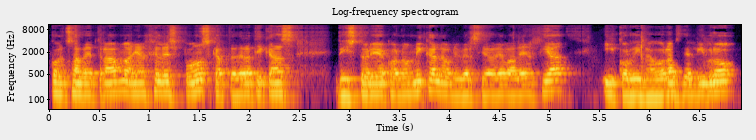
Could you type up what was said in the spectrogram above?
Concha Betrán, María Ángeles Pons, catedráticas de Historia Económica en la Universidad de Valencia y coordinadoras del libro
